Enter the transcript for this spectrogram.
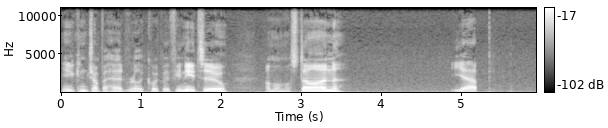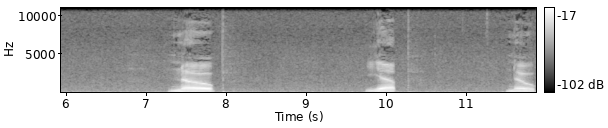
You can jump ahead really quickly if you need to. I'm almost done. Yep. Nope. Yep. Nope.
